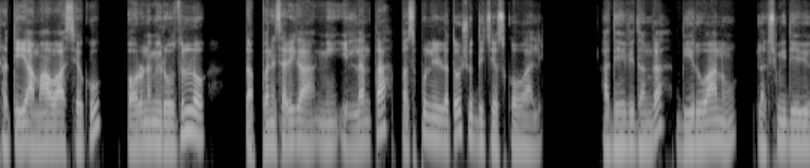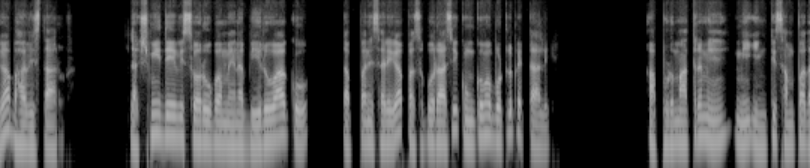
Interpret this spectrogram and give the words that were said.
ప్రతి అమావాస్యకు పౌర్ణమి రోజుల్లో తప్పనిసరిగా మీ ఇల్లంతా పసుపు నీళ్ళతో శుద్ధి చేసుకోవాలి. అదేవిధంగా బీరువాను లక్ష్మీదేవిగా భావిస్తారు. లక్ష్మీదేవి స్వరూపమైన బీరువాకు తప్పనిసరిగా పసుపు రాసి కుంకుమ బొట్లు పెట్టాలి. అప్పుడు మాత్రమే మీ ఇంటి సంపద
